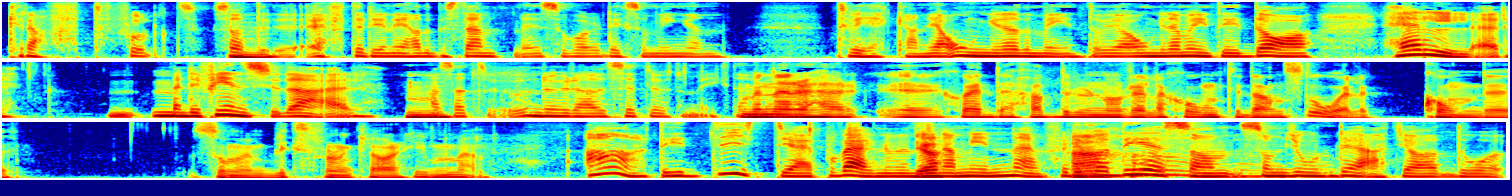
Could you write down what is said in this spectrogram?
kraftfullt. Så att Mm. efter det när jag hade bestämt mig så var det liksom ingen tvekan. Jag ångrade mig inte och jag ångrar mig inte idag heller. Men det finns ju där. Mm. Alltså att undra hur det hade sett ut om jag gick den Men när det här eh, skedde, hade du någon relation till dans då? Eller kom det som en blixt från en klar himmel? Ah, det är dit jag är på väg nu med Ja. mina minnen. För det var Aha. det som, som gjorde att jag då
